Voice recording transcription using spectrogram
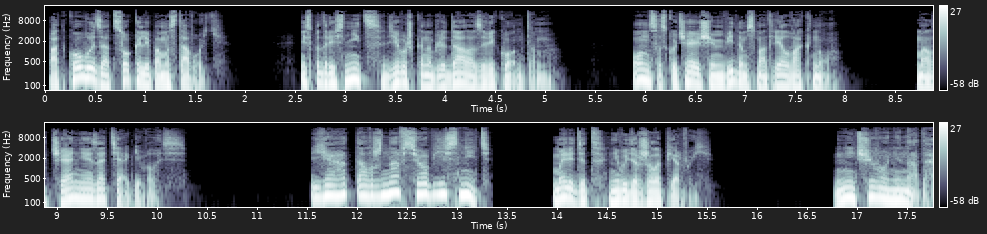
Подковы зацокали по мостовой. Из-под ресниц девушка наблюдала за Виконтом. Он со скучающим видом смотрел в окно. Молчание затягивалось. «Я должна все объяснить», — Мэридит не выдержала первой. «Ничего не надо».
